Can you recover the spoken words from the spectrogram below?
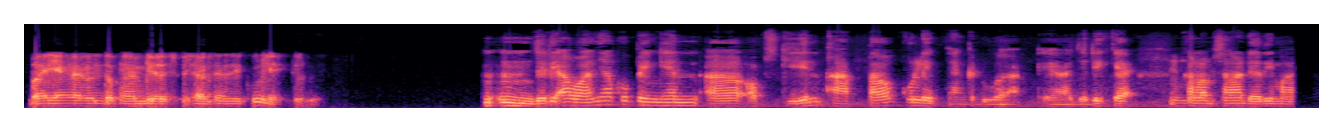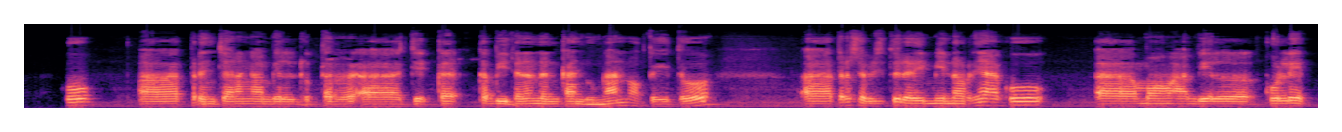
bayangan untuk ngambil spesialisasi kulit dulu. Mm -mm, jadi awalnya aku pengen uh, obskin atau kulit yang kedua ya. Jadi kayak hmm. kalau misalnya dari mana aku uh, berencana ngambil dokter uh, ke kebidanan dan kandungan waktu itu. Uh, terus habis itu dari minornya aku uh, mau ambil kulit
